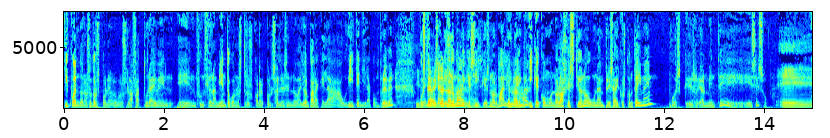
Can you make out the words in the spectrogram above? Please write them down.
Y cuando nosotros ponemos la factura en, en, funcionamiento con nuestros corresponsales en Nueva York para que la auditen y la comprueben, Y pues terminan diciéndome normal, que sí, que es normal, Es y, normal. Que, y que como no la gestionó una empresa de cost containment, pues que realmente es eso. Eh,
